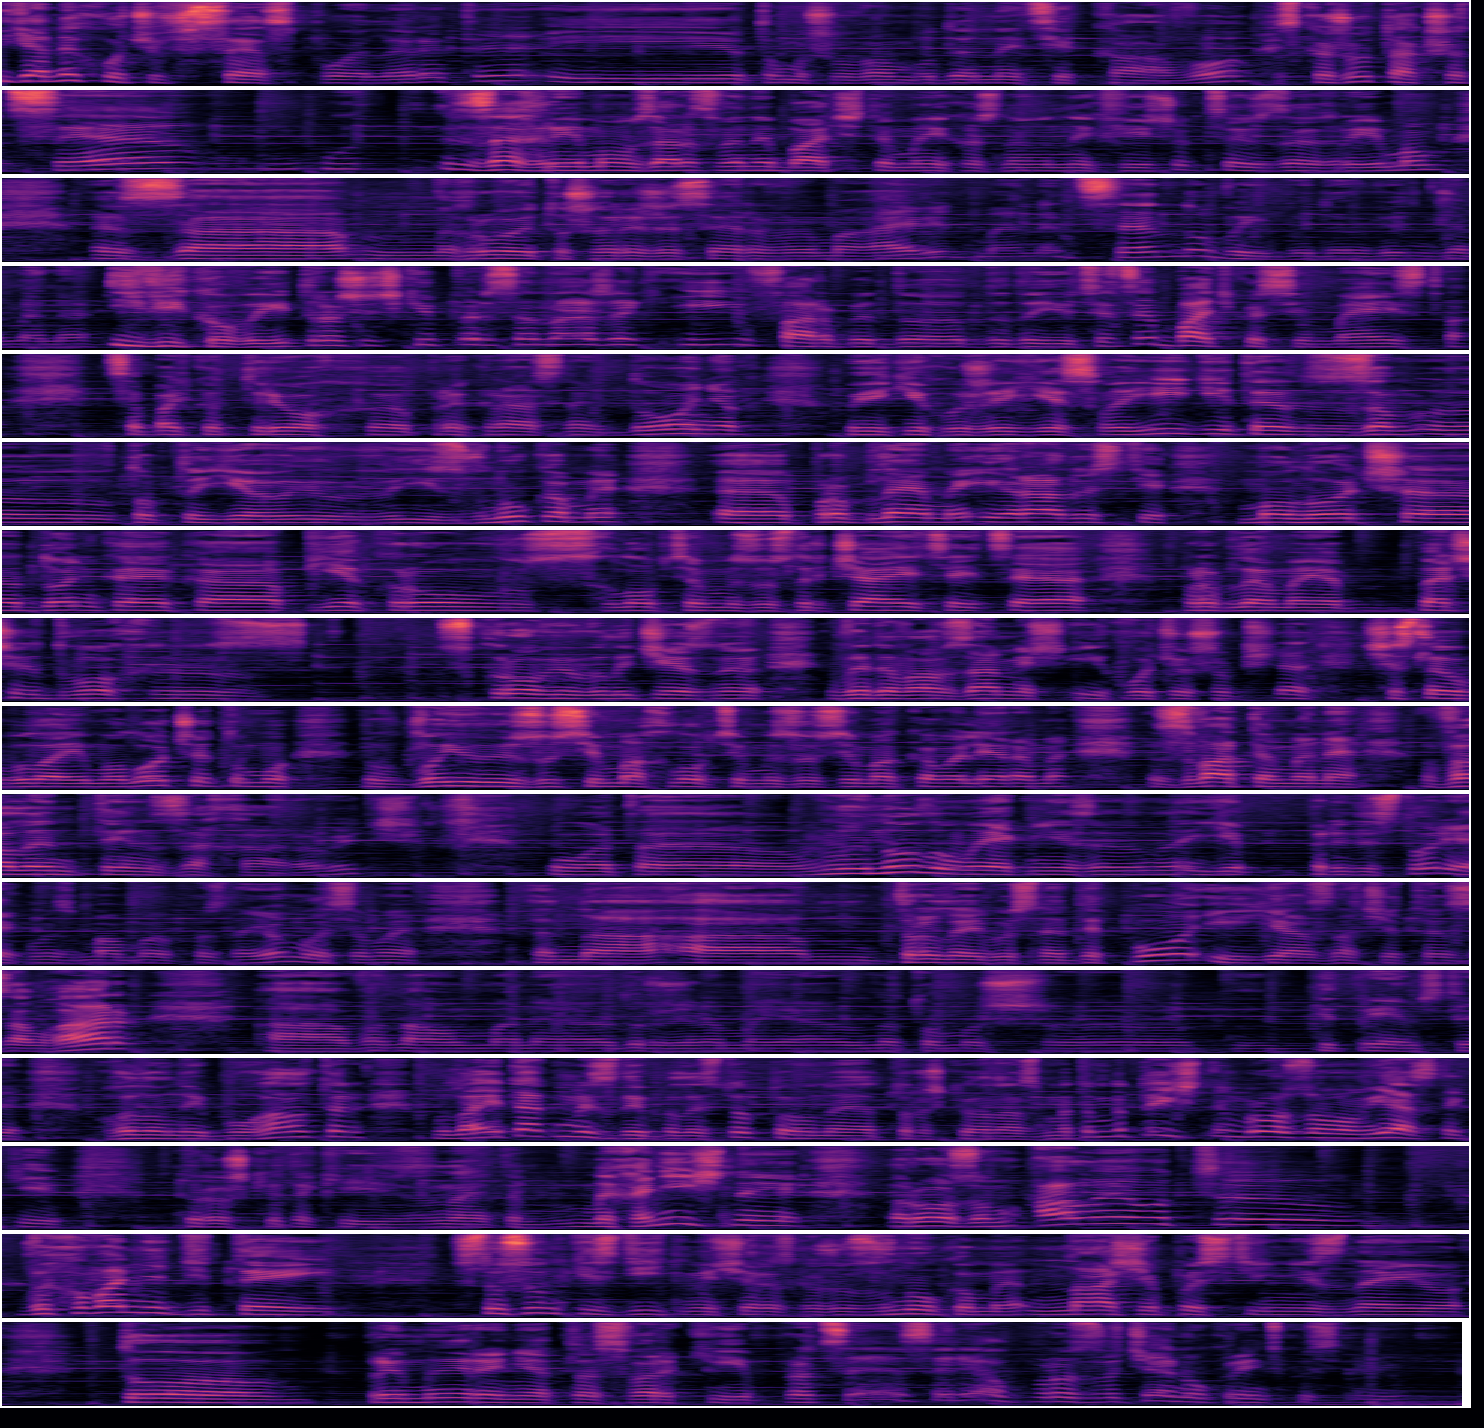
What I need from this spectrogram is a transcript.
Я не хочу все спойлерити, і тому що вам буде не цікаво. Скажу так, що це за гримом. Зараз ви не бачите моїх основних фішок. Це за гримом, за грою, то що режисер вимагає від мене. Це новий буде для мене. І віковий трошечки персонажик, і фарби додаються. Це батько сімейства, це батько трьох е, прекрасних доньок, у яких вже є свої діти, е, тобто є і з внуками е, проблеми і радості. Молодша донька, яка п'є кров з хлопцями, зустрічається, і це проблема. Перших двох з з кров'ю величезною видавав заміж і хочу, щоб ще щаслива була і молодша. Тому воюю з усіма хлопцями, з усіма кавалерами. Звати мене Валентин Захарович. От е, в минулому, як мені є предісторія, як ми з мамою познайомилися, ми на а, тролейбусне депо, і я, значить, завгар. А вона у мене дружина моя на тому ж е, підприємстві головний бухгалтер була. І так ми здибались. Тобто вона трошки вона з математичним розумом, я з такий трошки такий, знаєте, механічний розум. Але от е, виховання дітей. Стосунки з дітьми, ще раз кажу, з внуками, наші постійні з нею, то примирення, то сварки. Про це серіал про звичайну українську сім'ю.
